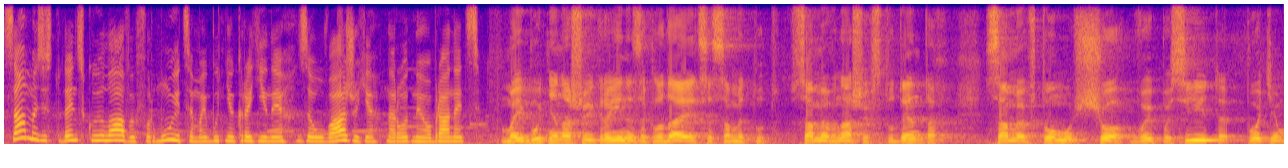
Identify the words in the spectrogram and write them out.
Саме зі студентської лави формується майбутнє країни, зауважує народний обранець. Майбутнє нашої країни закладається саме тут, саме в наших студентах, саме в тому, що ви посієте, потім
